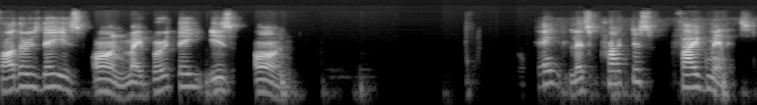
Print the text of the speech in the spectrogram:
Father's Day is on. My birthday is on. Okay, let's practice five minutes.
